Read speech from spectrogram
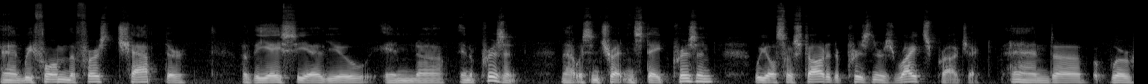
And we formed the first chapter of the ACLU in, uh, in a prison. That was in Trenton State Prison. We also started a prisoners' rights project, and uh, we're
